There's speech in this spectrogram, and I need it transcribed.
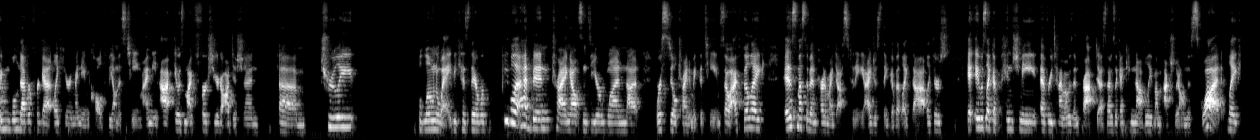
i will never forget like hearing my name called to be on this team. I mean I, it was my first year to audition um truly blown away because there were people that had been trying out since year one that were still trying to make the team. So i feel like this must have been part of my destiny. I just think of it like that. Like there's it, it was like a pinch me every time i was in practice. I was like i cannot believe i'm actually on this squad. Like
